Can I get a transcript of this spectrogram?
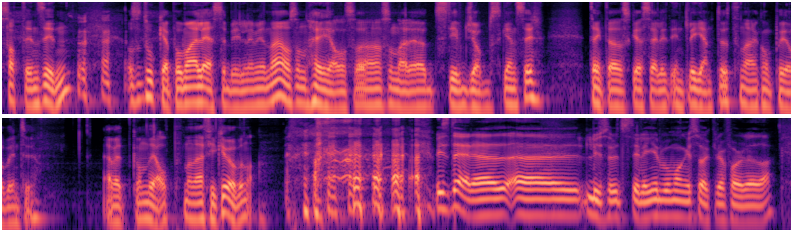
satt inn siden. Og så tok jeg på meg lesebrillene mine og sånn høyhalsa sånn Steve Jobs-genser. Tenkte jeg skulle se litt intelligent ut når jeg kom på jobbintervju. Jeg vet ikke om det hjalp, men jeg fikk jo jobben, da. Hvis dere eh, lyser ut stillinger, hvor mange søkere får dere da?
